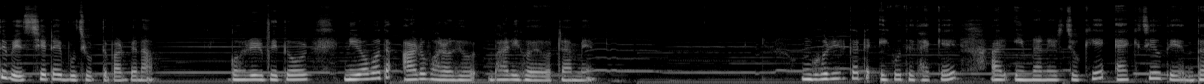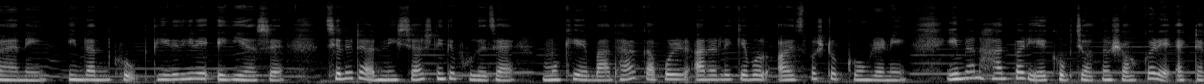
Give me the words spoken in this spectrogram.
দেবে সেটাই বুঝে উঠতে পারবে না। ঘরের ভেতর নীরবতা আরও ভারী হয়ে ভারী হয়ে ওঠে আমি। ঘড়ির কাটা এগোতে থাকে আর ইমরানের চোখে এক চিলতে দয়া নেই। ইমরান খুব ধীরে ধীরে এগিয়ে আসে। ছেলেটার নিঃশ্বাস নিতে ভুলে যায়। মুখে বাঁধা কাপড়ের আড়ালে কেবল অস্পষ্ট গোংরানি ইমরান হাত বাড়িয়ে খুব যত্ন সহকারে একটা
